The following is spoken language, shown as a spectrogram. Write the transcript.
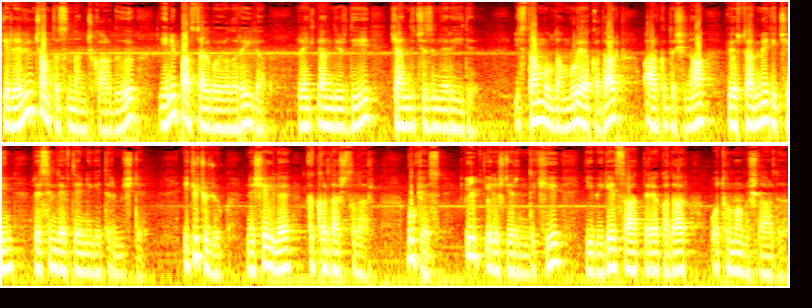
Celal'in çantasından çıkardığı yeni pastel boyalarıyla renklendirdiği kendi çizimleriydi. İstanbul'dan buraya kadar arkadaşına göstermek için resim defterini getirmişti. İki çocuk neşeyle kıkırdaştılar. Bu kez ilk gelişlerindeki gibi geç saatlere kadar oturmamışlardı.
